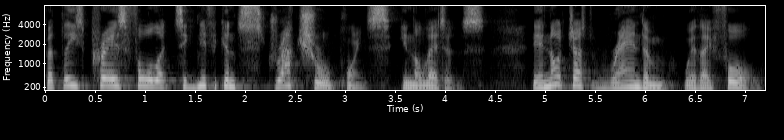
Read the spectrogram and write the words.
but these prayers fall at significant structural points in the letters. They're not just random where they fall.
